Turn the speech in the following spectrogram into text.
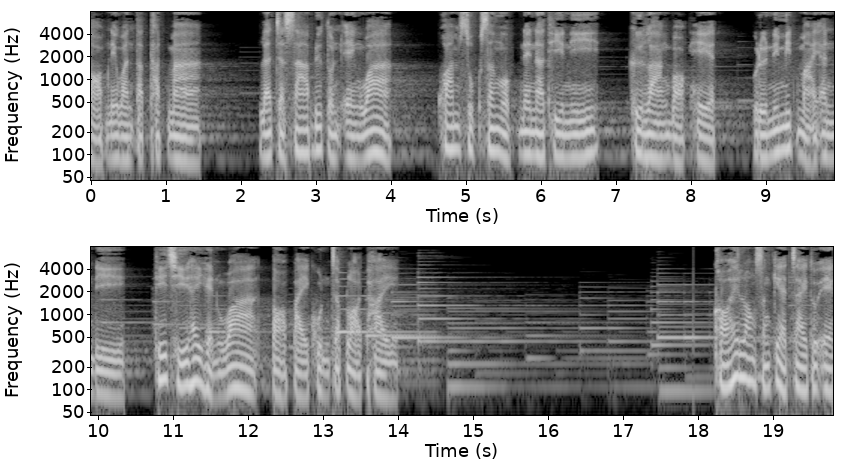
ตอบในวันตัดถัดมา และจะทราบด้วยตนเองว่า ความสุขสงบในนาทีนี้ คือลางบอกเหตุ หรือนิมิตหมายอันดี ที่ชี้ให้เห็นว่าต่อไปคุณจะปลอดภัยขอให้ลองสังเกตใจตัวเอง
